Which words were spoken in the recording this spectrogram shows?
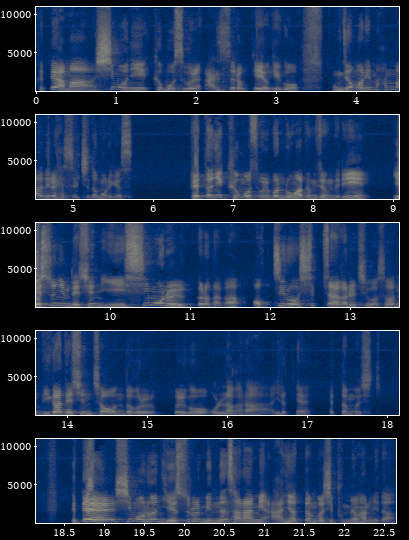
그때 아마 시몬이 그 모습을 안쓰럽게 여기고 동정어림 한마디를 했을지도 모르겠어. 그랬더니 그 모습을 본 로마 병정들이 예수님 대신 이 시몬을 끌어다가 억지로 십자가를 지워서 네가 대신 저 언덕을 끌고 올라가라 이렇게 했던 것이죠. 그때 시몬은 예수를 믿는 사람이 아니었던 것이 분명합니다.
